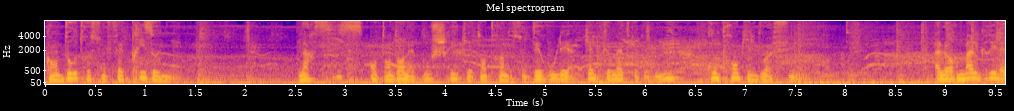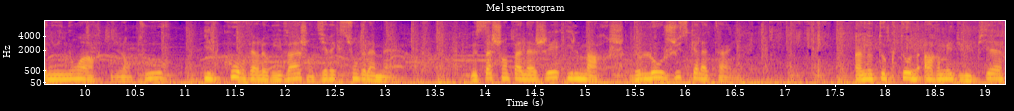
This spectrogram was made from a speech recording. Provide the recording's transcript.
quand d'autres sont faits prisonniers. Narcisse, entendant la boucherie qui est en train de se dérouler à quelques mètres de lui, comprend qu'il doit fuir. Alors malgré la nuit noire qui l'entoure, il court vers le rivage en direction de la mer. Ne sachant pas nager, il marche, de l'eau jusqu'à la taille. Un autochtone armé d'une pierre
